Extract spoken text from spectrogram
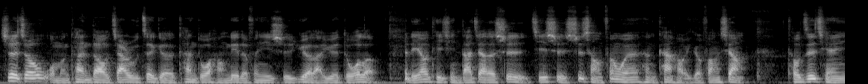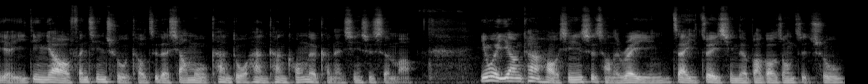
这周我们看到加入这个看多行列的分析师越来越多了。这里要提醒大家的是，即使市场氛围很看好一个方向，投资前也一定要分清楚投资的项目看多和看空的可能性是什么。因为一样看好新兴市场的瑞银，在最新的报告中指出，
